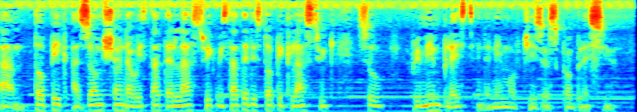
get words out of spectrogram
um, topic assumption that we started last week. We started this topic last week. So remain blessed in the name of Jesus. God bless you.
